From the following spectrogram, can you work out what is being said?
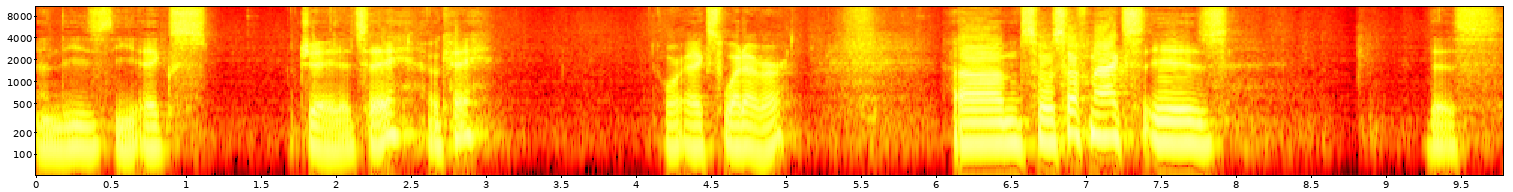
and these the xj, let's say, okay? Or x whatever. Um, so softmax is this.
